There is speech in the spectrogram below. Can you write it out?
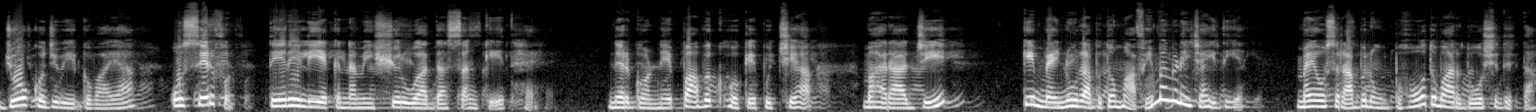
ਜੋ ਕੁਝ ਵੀ ਗਵਾਇਆ, ਉਹ ਸਿਰਫ ਤੇਰੇ ਲਈ ਇੱਕ ਨਵੀਂ ਸ਼ੁਰੂਆਤ ਦਾ ਸੰਕੇਤ ਹੈ। ਨਿਰਗੁਣ ਨੇ ਭਾਵਕ ਹੋ ਕੇ ਪੁੱਛਿਆ, ਮਹਾਰਾਜ ਜੀ, ਕਿ ਮੈਨੂੰ ਰੱਬ ਤੋਂ ਮਾਫੀ ਮੰਗਣੀ ਚਾਹੀਦੀ ਹੈ? ਮੈਂ ਉਸ ਰੱਬ ਨੂੰ ਬਹੁਤ ਵਾਰ ਦੋਸ਼ ਦਿੱਤਾ,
